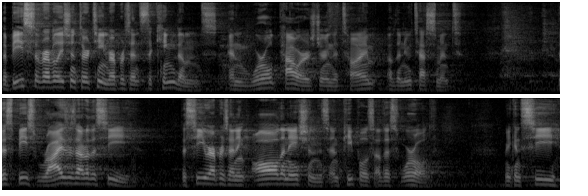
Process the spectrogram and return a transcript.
The beast of Revelation 13 represents the kingdoms and world powers during the time of the New Testament. This beast rises out of the sea, the sea representing all the nations and peoples of this world. We can see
